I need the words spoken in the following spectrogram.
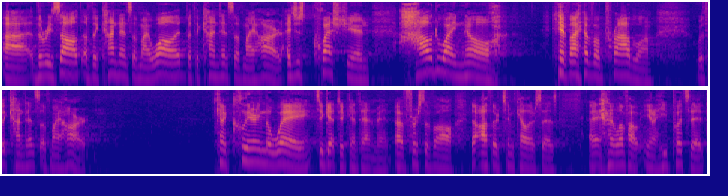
uh, the result of the contents of my wallet, but the contents of my heart. I just question how do I know if I have a problem with the contents of my heart? Kind of clearing the way to get to contentment. Uh, first of all, the author Tim Keller says, and I love how you know, he puts it,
